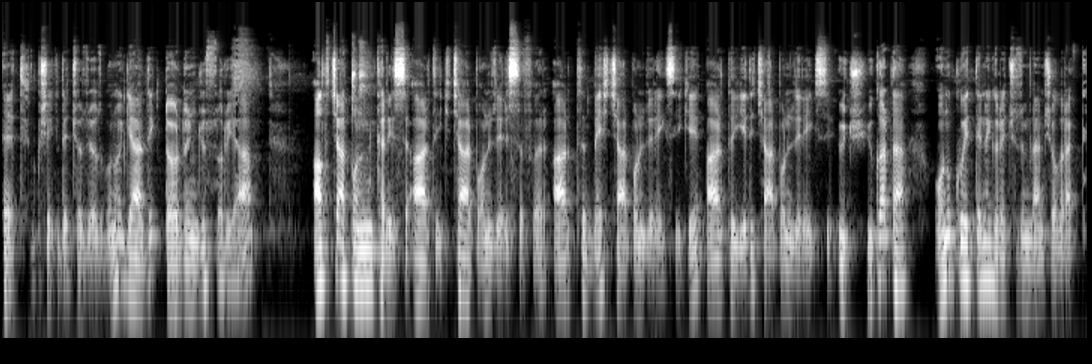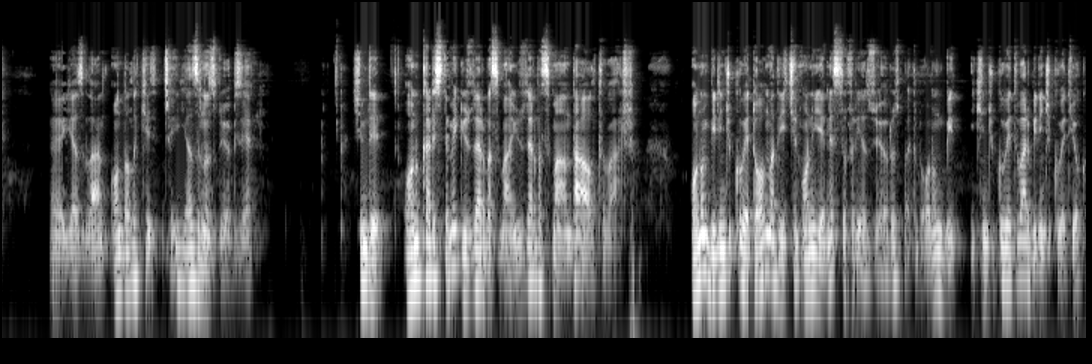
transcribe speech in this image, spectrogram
Evet bu şekilde çözüyoruz bunu. Geldik dördüncü soruya. 6 çarpı 10'un karesi artı 2 çarpı 10 üzeri 0 artı 5 çarpı 10 üzeri eksi 2 artı 7 çarpı 10 üzeri eksi 3. Yukarıda onun kuvvetlerine göre çözümlenmiş olarak e, yazılan ondalık kesiri yazınız diyor bize. Şimdi onun karesi demek yüzler basamağı. Yüzler basamağında 6 var. Onun birinci kuvveti olmadığı için onun yerine sıfır yazıyoruz. Bakın onun bir ikinci kuvveti var, birinci kuvveti yok.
